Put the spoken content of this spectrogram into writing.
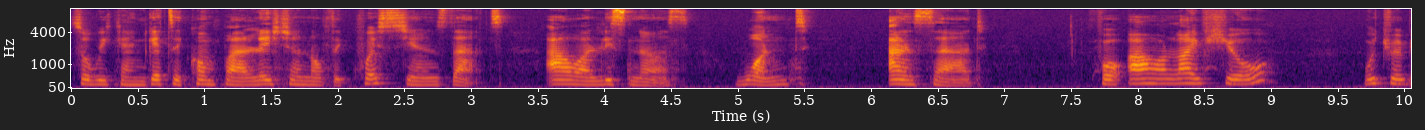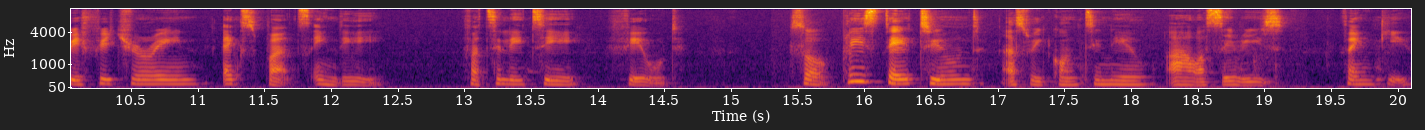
so we can get a compilation of the questions that our listeners want answered for our live show, which will be featuring experts in the fertility field. So please stay tuned as we continue our series. Thank you.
